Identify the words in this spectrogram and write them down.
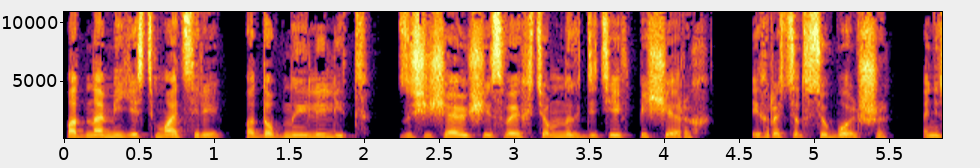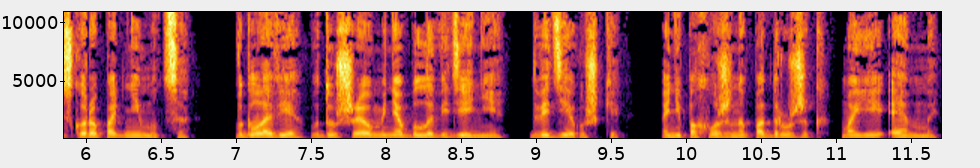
Под нами есть матери, подобные Лилит, защищающие своих темных детей в пещерах. Их растет все больше. Они скоро поднимутся. В голове, в душе у меня было видение. Две девушки. Они похожи на подружек моей Эммы.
